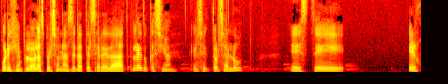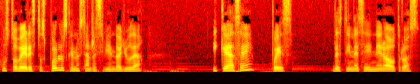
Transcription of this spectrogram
Por ejemplo, las personas de la tercera edad, la educación, el sector salud, este el justo ver estos pueblos que no están recibiendo ayuda y qué hace, pues destina ese dinero a otros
